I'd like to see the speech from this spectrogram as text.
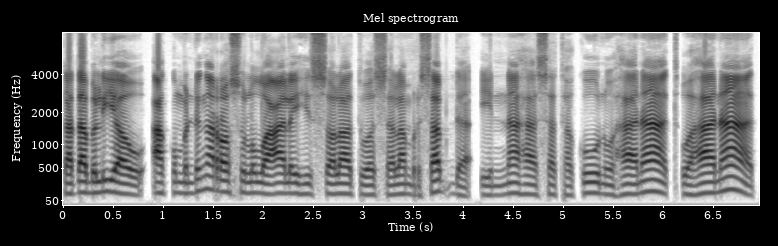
kata beliau aku mendengar Rasulullah alaihi salatu wasallam bersabda innaha satakunu hanat wa hanat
